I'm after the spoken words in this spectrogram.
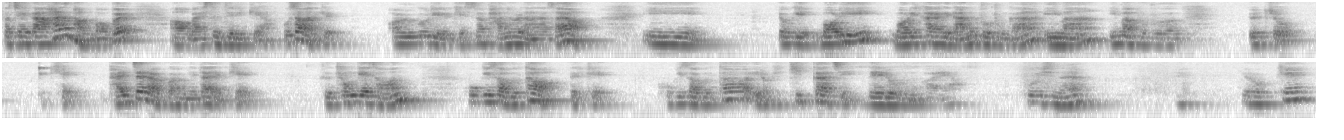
그래서 제가 하는 방법을, 어, 말씀드릴게요. 우선 이렇게 얼굴이 이렇게 있으면 반으로 나눠서요. 이, 여기 머리, 머리카락이 나는 부분과 이마, 이마 부분, 요쪽, 이렇게, 발제라고 합니다. 이렇게, 그 경계선, 거기서부터, 이렇게, 거기서부터 이렇게 귀까지 내려오는 거예요. 보이시나요? 네. 이렇게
